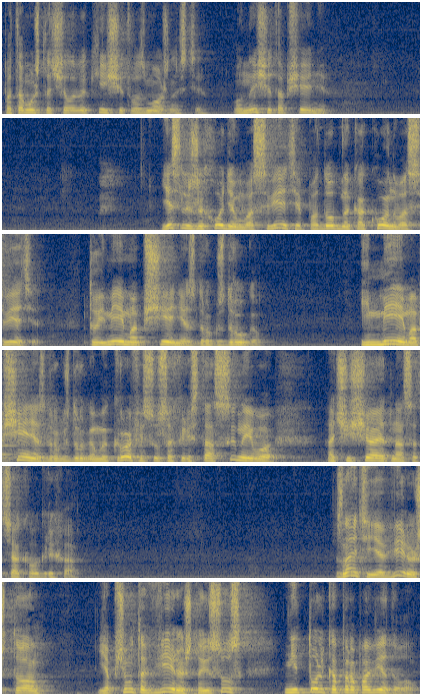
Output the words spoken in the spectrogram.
потому что человек ищет возможности, он ищет общение. Если же ходим во свете, подобно как он во свете, то имеем общение с друг с другом. Имеем общение с друг с другом, и кровь Иисуса Христа, Сына Его, очищает нас от всякого греха. Знаете, я верю, что я почему-то верю, что Иисус не только проповедовал.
